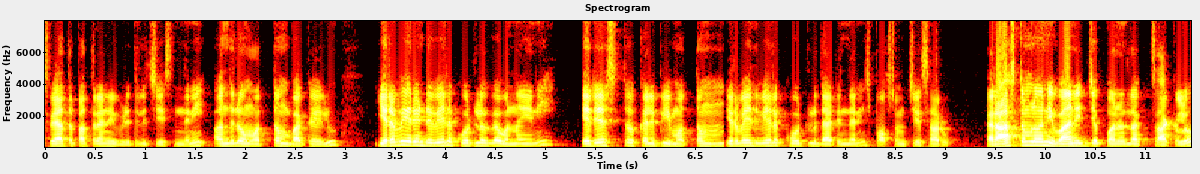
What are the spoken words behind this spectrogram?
శ్వేతపత్రాన్ని విడుదల చేసిందని అందులో మొత్తం బకాయిలు ఇరవై రెండు వేల కోట్లుగా ఉన్నాయని ఎరియర్స్తో కలిపి మొత్తం ఇరవై ఐదు వేల కోట్లు దాటిందని స్పష్టం చేశారు. రాష్ట్రంలోని వాణిజ్య పనుల శాఖలో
